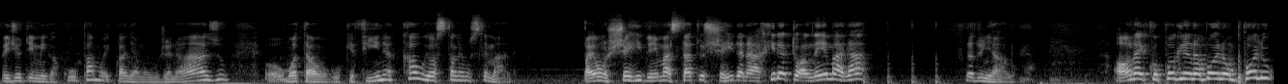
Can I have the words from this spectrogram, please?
Međutim, mi ga kupamo i klanjamo u dženazu, umotavamo ga u kefine, kao i ostale muslimane. Pa je on šehid, on ima status šehida na ahiretu, ali nema na, na dunjalu. A onaj ko pogine na bojnom polju,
